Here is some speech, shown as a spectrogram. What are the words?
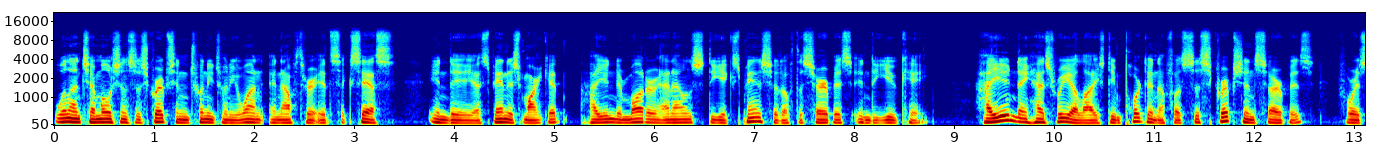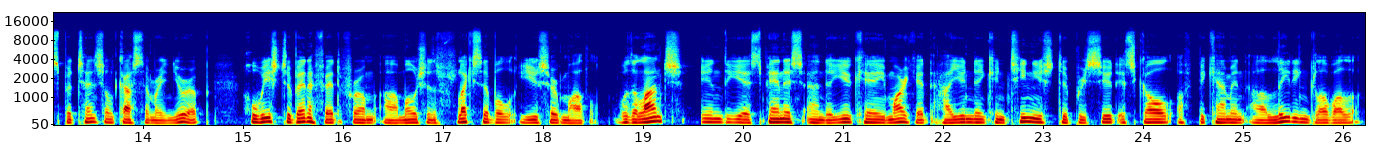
We launched a Mocean Subscription in 2021, and after its success, in the uh, Spanish market, Hyundai Motor announced the expansion of the service in the UK. Hyundai has realized the importance of a subscription service for its potential customer in Europe who wish to benefit from Mocean's flexible user model. With the launch in the uh, Spanish and the UK market, Hyundai continues to pursue its goal of becoming a leading global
